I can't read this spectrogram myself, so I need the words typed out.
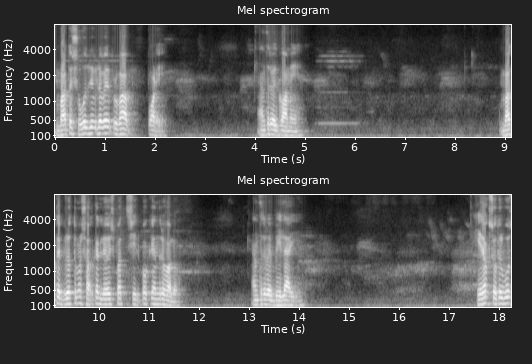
ভারতের সবুজ বিপ্লবের প্রভাব পড়ে। অ্যান্সার হবে গমে। ভারতের বৃহত্তম সরকারি লেহ ইস্পাত শিল্প কেন্দ্র হল। অ্যান্সার হবে ভিলাই। হীরক চতুর্ভুজ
